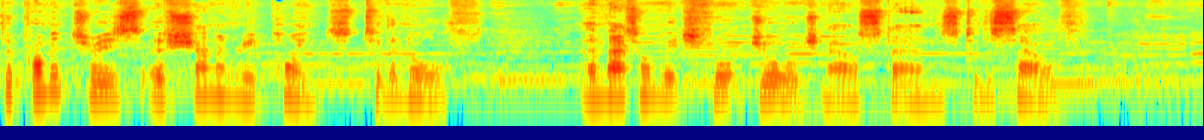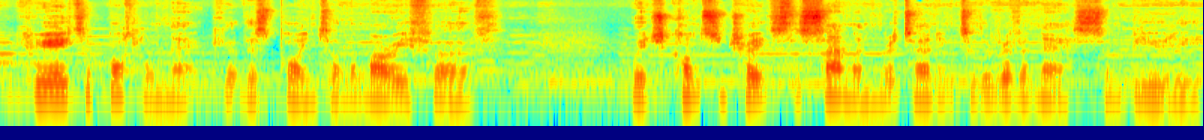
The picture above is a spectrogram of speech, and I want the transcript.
The promontories of Shannonry Point to the north, and that on which Fort George now stands to the south, create a bottleneck at this point on the Moray Firth, which concentrates the salmon returning to the River Ness and Beauly.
